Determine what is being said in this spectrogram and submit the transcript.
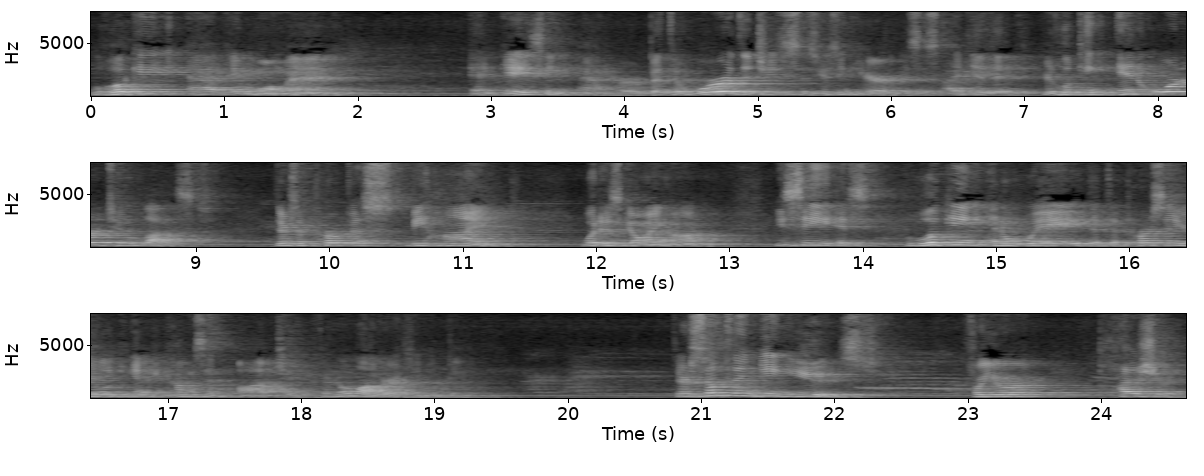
looking at a woman and gazing at her, but the word that Jesus is using here is this idea that you're looking in order to lust. There's a purpose behind what is going on. You see, it's looking in a way that the person you're looking at becomes an object. They're no longer a human being. There's something being used for your pleasure.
